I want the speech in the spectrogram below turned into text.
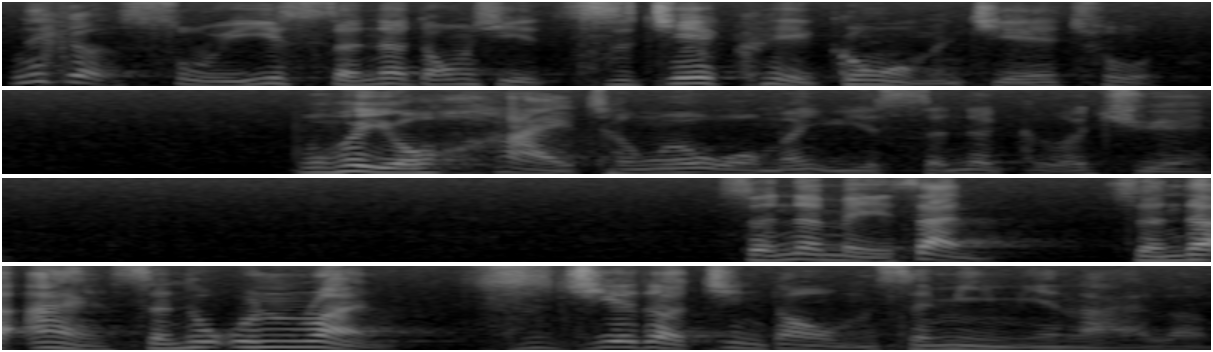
那个属于神的东西，直接可以跟我们接触。不会有海成为我们与神的隔绝。神的美善、神的爱、神的温暖，直接的进到我们生命里面来了。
